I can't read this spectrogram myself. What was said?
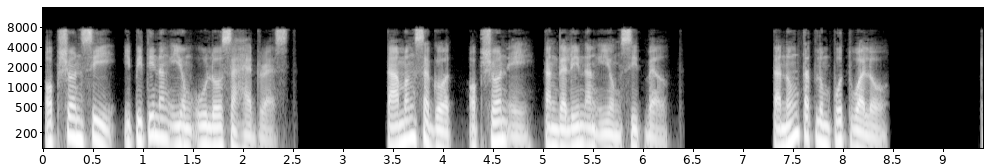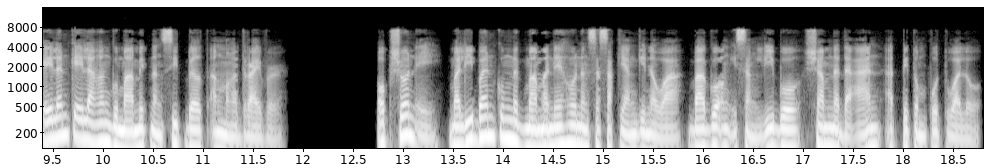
Option C, ipitin ang iyong ulo sa headrest. Tamang sagot, option A, tanggalin ang iyong seatbelt. Tanong 38. Kailan kailangan gumamit ng seatbelt ang mga driver? Option A, maliban kung nagmamaneho ng sasakyang ginawa bago ang isang libo, siyam na daan at pitumputwalo.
